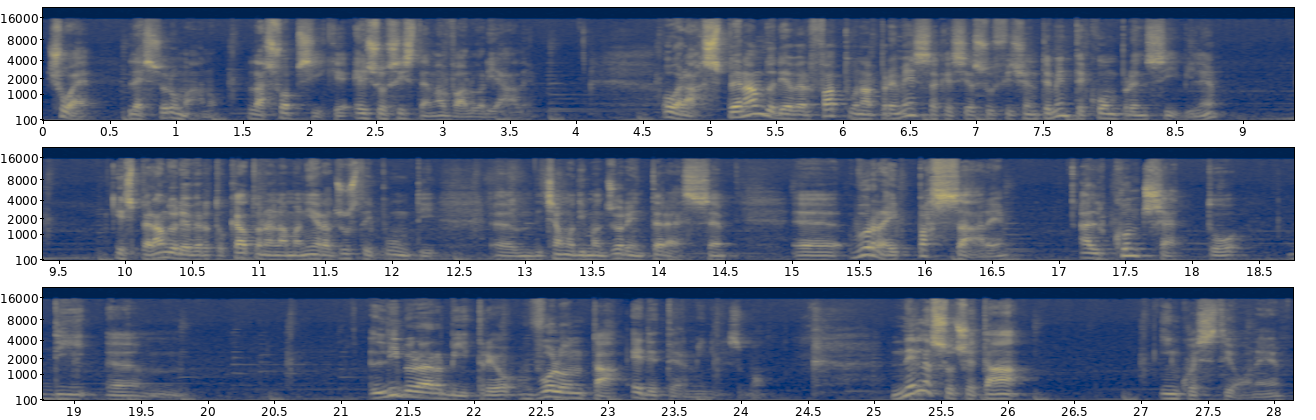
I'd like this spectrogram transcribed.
cioè l'essere umano, la sua psiche e il suo sistema valoriale. Ora, sperando di aver fatto una premessa che sia sufficientemente comprensibile e sperando di aver toccato nella maniera giusta i punti, eh, diciamo, di maggiore interesse, eh, vorrei passare al concetto di ehm, libero arbitrio, volontà e determinismo. Nella società in questione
